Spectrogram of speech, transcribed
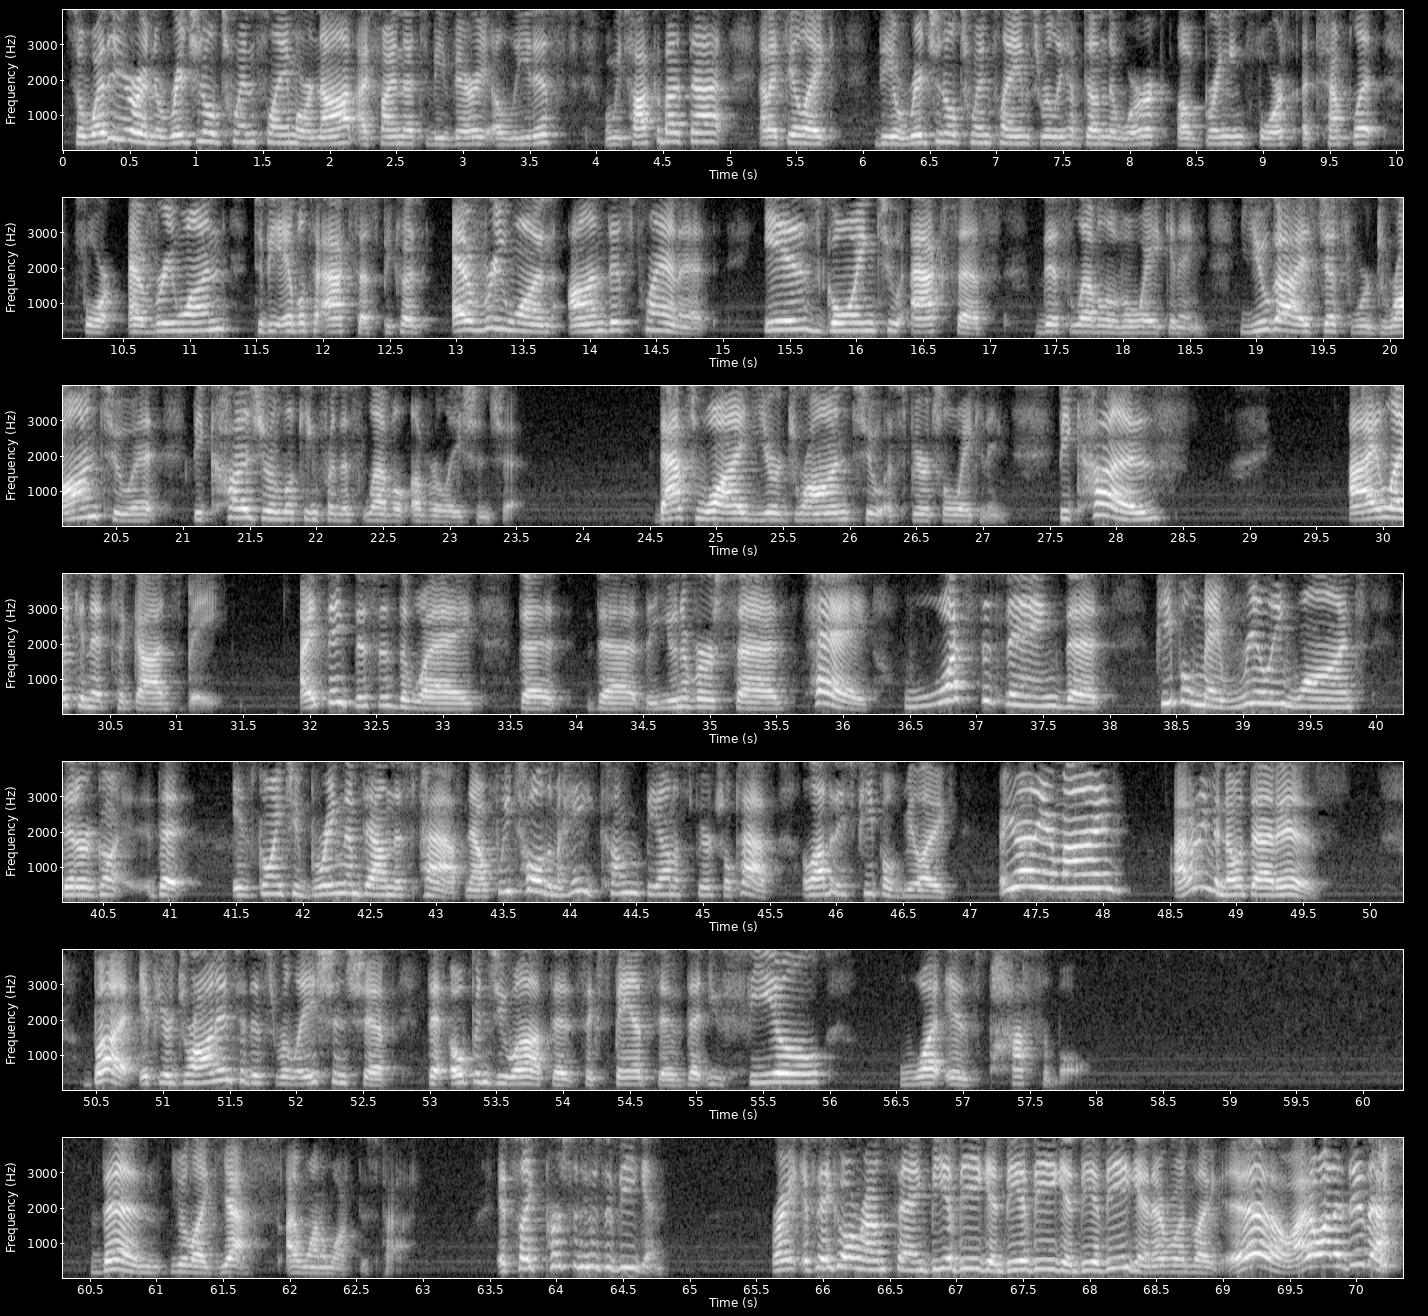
So whether you're an original twin flame or not, I find that to be very elitist when we talk about that. And I feel like the original twin flames really have done the work of bringing forth a template for everyone to be able to access because everyone on this planet is going to access this level of awakening. You guys just were drawn to it because you're looking for this level of relationship. That's why you're drawn to a spiritual awakening because I liken it to God's bait. I think this is the way that that the universe said, "Hey, what's the thing that people may really want that are going that is going to bring them down this path?" Now, if we told them, "Hey, come be on a spiritual path," a lot of these people would be like, "Are you out of your mind? I don't even know what that is." But if you're drawn into this relationship that opens you up, that's expansive, that you feel what is possible, then you're like, yes, I want to walk this path. It's like person who's a vegan, right? If they go around saying, be a vegan, be a vegan, be a vegan, everyone's like, ew, I don't want to do that.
